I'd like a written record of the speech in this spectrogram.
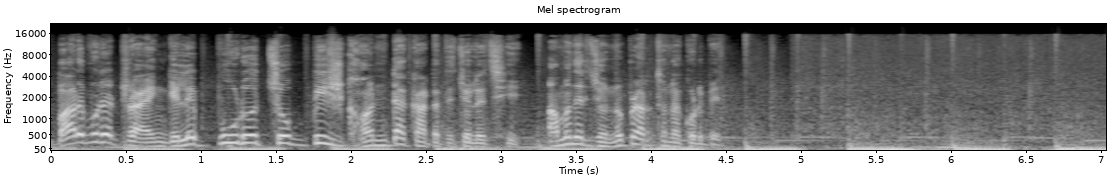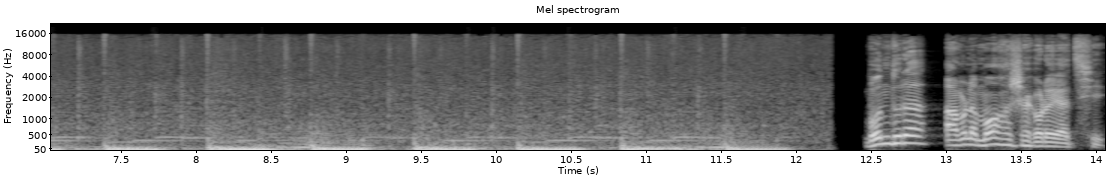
বারমুডা ট্রায়াঙ্গেলে পুরো চব্বিশ ঘণ্টা কাটাতে চলেছি। আমাদের জন্য প্রার্থনা করবেন। বন্ধুরা আমরা মহাসাগরে আছি।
